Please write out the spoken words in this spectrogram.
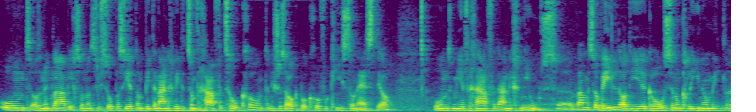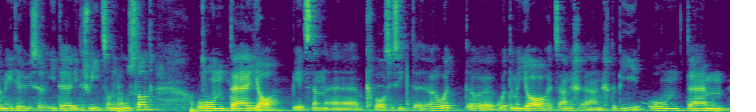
Und, also nicht glaube ich, sondern es ist so passiert und bin dann eigentlich wieder zum Verkaufen zurückgekommen und dann ist das Angebot von Keystone SDA. Und wir verkaufen eigentlich News, äh, wenn man so will, an die grossen und kleinen und mittleren Medienhäuser in der, in der Schweiz und im Ausland. Und äh, ja, bin jetzt dann äh, quasi seit äh, gut, äh, gut einem Jahr jetzt eigentlich, äh, eigentlich dabei und ähm,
